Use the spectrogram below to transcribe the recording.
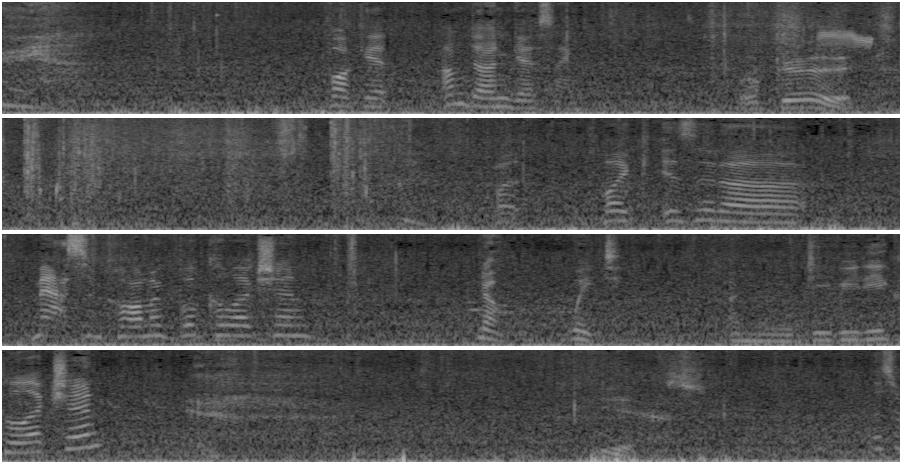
Okay. Fuck it. I'm done guessing. Well, good. But, like, is it a massive comic book collection? No, wait. Another DVD collection? Yes. A,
